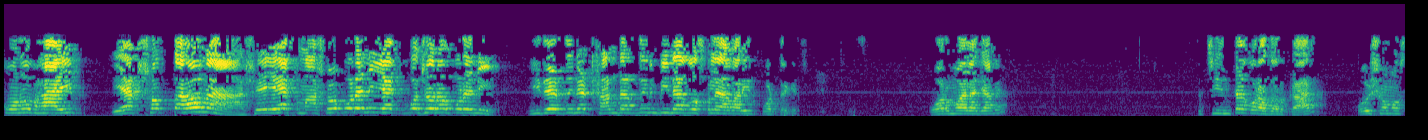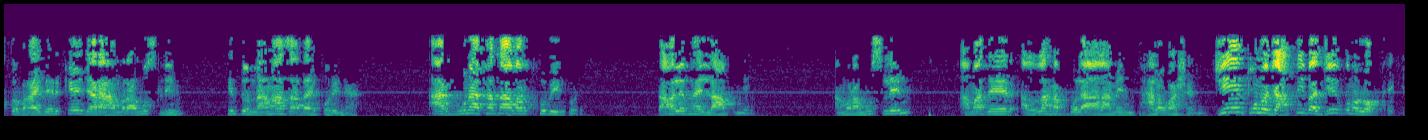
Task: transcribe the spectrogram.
কোনো ভাই এক সপ্তাহ না, সে এক মাসও পড়েনি, এক বছরও পড়েনি, ঈদের দিনে ঠান্ডার দিন বিনা গোসলে আবার ঈদ পড়তে গেছে। ওর ময়লা যাবে? চিন্তা করা দরকার, ওই সমস্ত ভাইদেরকে যারা আমরা মুসলিম, কিন্তু নামাজ আদায় করি না, আর গুনা খাতা আবার খুবই করি। তাহলে ভাই লাভ নেই। আমরা মুসলিম, আমাদের আল্লাহ রাব্বুল্লাহ আলমিন ভালোবাসেন যে কোনো জাতি বা যে কোনো লোক থেকে।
